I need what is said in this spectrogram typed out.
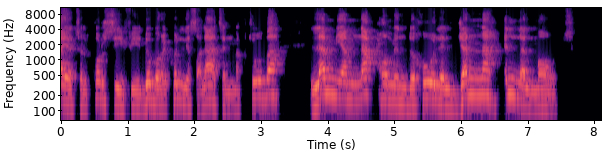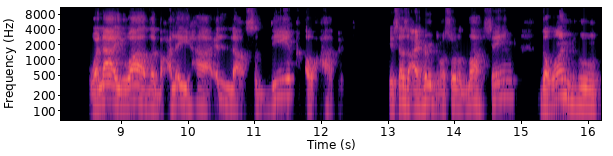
آية الكرسي في دبر كل صلاة مكتوبة لم يمنعه من دخول الجنة إلا الموت ولا يواظب عليها إلا صديق أو عابد he says, I heard Rasulullah saying, the one who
